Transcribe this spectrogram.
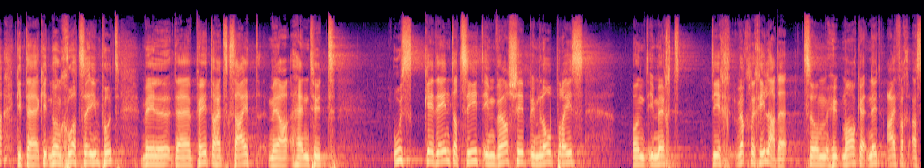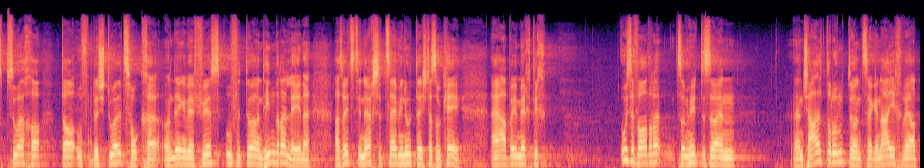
gibt, äh, gibt nur einen kurzen Input, weil der Peter hat gesagt, wir haben heute ausgedehnter Zeit im Worship, im Lobpreis und ich möchte dich wirklich einladen, zum heute Morgen nicht einfach als Besucher da auf den Stuhl zu hocken und irgendwie Füße aufzutun und hinterher lehnen. Also jetzt die nächsten zehn Minuten ist das okay. Äh, aber ich möchte dich herausfordern, zum heute so einen, einen Schalter umzutun und sagen, nein, ich werde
